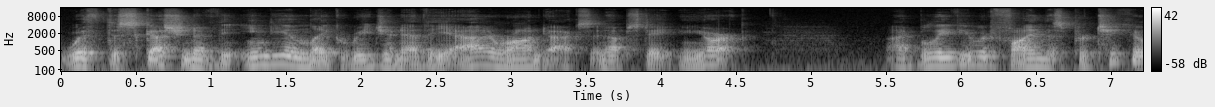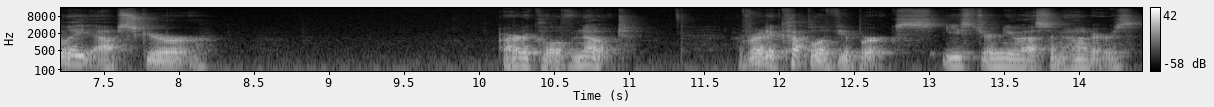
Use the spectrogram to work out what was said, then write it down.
with discussion of the Indian Lake region of the Adirondacks in upstate New York. I believe you would find this particularly obscure article of note. I've read a couple of your books, Eastern U.S. and Hunters,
